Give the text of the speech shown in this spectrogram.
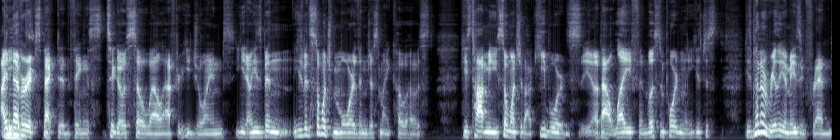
I He never is. expected things to go so well after he joined. You know, he's been he's been so much more than just my co-host. He's taught me so much about keyboards, about life, and most importantly, he's just he's been a really amazing friend.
